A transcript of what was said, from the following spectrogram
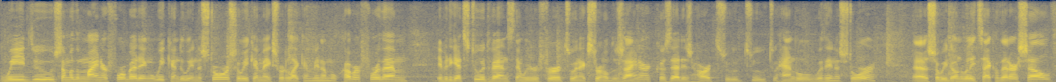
We do some of the minor formatting we can do in the store, so we can make sort of like a minimal cover for them. If it gets too advanced, then we refer to an external designer because that is hard to, to, to handle within a store. Uh, so we don't really tackle that ourselves.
